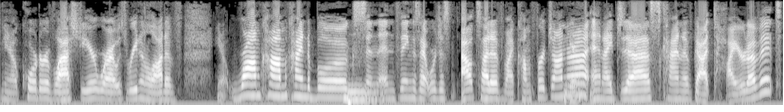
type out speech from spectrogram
you know, quarter of last year where I was reading a lot of, you know, rom com kind of books and, and things that were just outside of my comfort genre Yeah. and I just kind of got tired of it.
